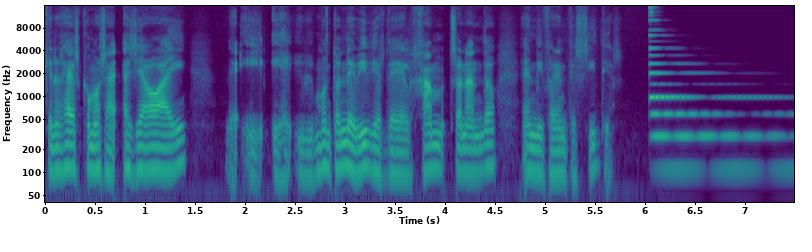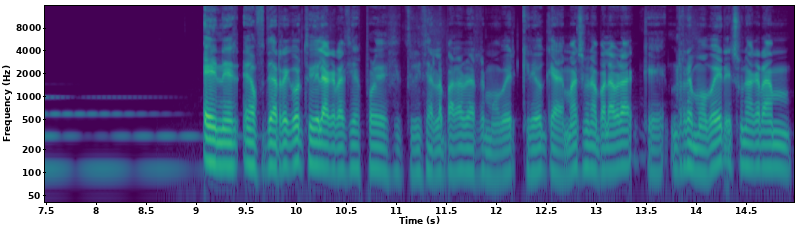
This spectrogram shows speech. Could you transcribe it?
que no sabes cómo has llegado ahí y, y, y, un montón de vídeos del ham sonando en diferentes sitios. En, el, en Off the Record te doy las gracias por utilizar la palabra remover. Creo que además es una palabra que remover es una gran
